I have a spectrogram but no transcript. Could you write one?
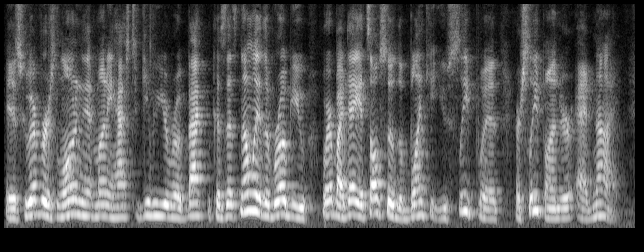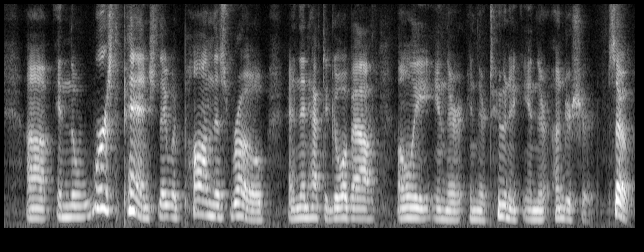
is whoever is loaning that money has to give you your robe back because that's not only the robe you wear by day, it's also the blanket you sleep with or sleep under at night. Uh, in the worst pinch, they would pawn this robe and then have to go about only in their in their tunic, in their undershirt. So,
